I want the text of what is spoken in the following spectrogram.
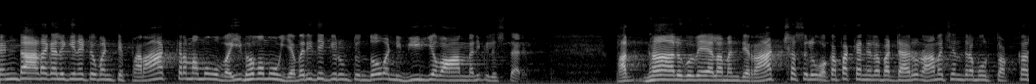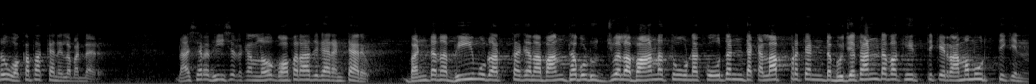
చెండాడగలిగినటువంటి పరాక్రమము వైభవము ఎవరి దగ్గర ఉంటుందో వాడిని వీర్యవాన్ అని పిలుస్తారు. పద్నాలుగు వేల మంది రాక్షసులు ఒక పక్క నిలబడ్డారు రామచంద్రమూర్తి ఒక్కరు ఒక పక్క నిలబడ్డారు. దశరథీశతకంలో గోపరాజు గారు అంటారు బండన భీముడు అర్థజన బాంధవుడు ఉజ్వల బాణతూణ కోదండ కళాప్రచండ భుజతాండవ కీర్తికి రామమూర్తికిన్.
